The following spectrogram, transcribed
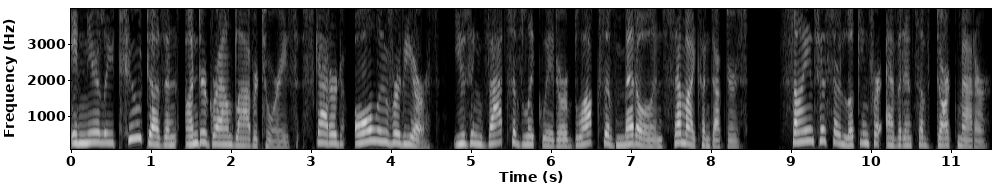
In nearly two dozen underground laboratories scattered all over the Earth, using vats of liquid or blocks of metal and semiconductors, scientists are looking for evidence of dark matter.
